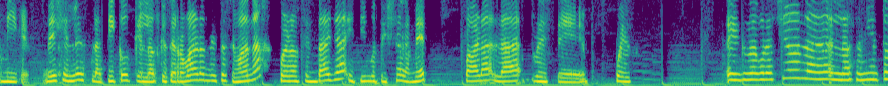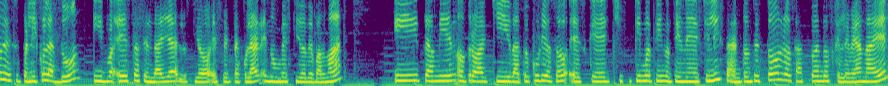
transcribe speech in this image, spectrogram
amigues, déjenles platico que los que se robaron esta semana fueron Zendaya y Timothy Chalamet para la, este, pues, inauguración, la, el lanzamiento de su película Dune y esta Zendaya lució espectacular en un vestido de Balmain. Y también otro aquí dato curioso es que Timothy no tiene estilista, entonces todos los atuendos que le vean a él,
